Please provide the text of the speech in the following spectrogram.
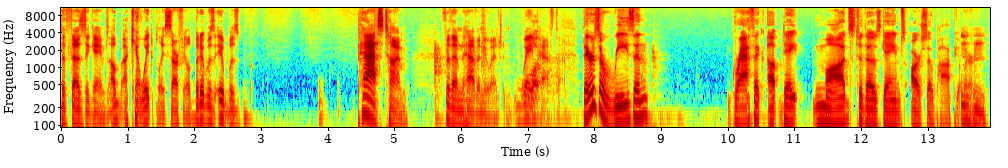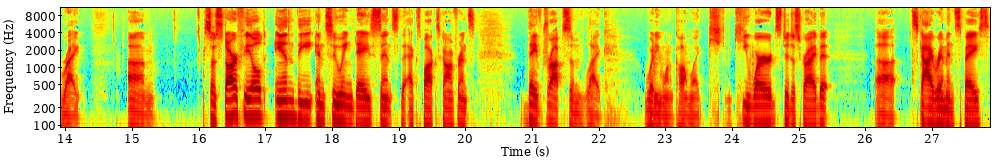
Bethesda games. I'll, I can't wait to play Starfield. But it was it was past time for them to have a new engine. Way Look, past time. there's a reason graphic update mods to those games are so popular, right? Um, so Starfield in the ensuing days since the Xbox conference, they've dropped some like, what do you want to call them? Like key- keywords to describe it. Uh, Skyrim in space,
